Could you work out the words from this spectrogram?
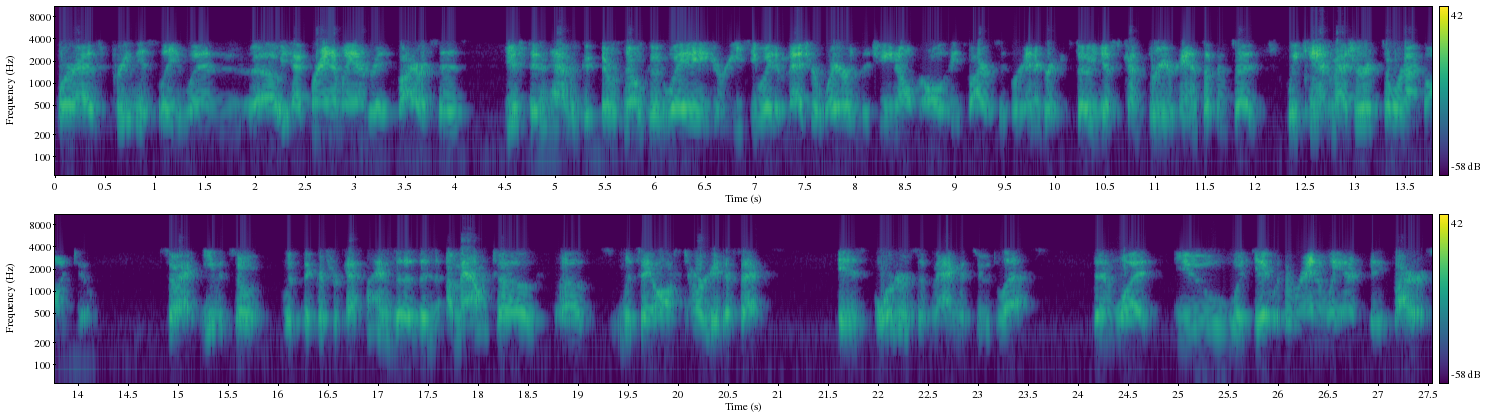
Whereas previously, when uh, we had randomly integrated viruses, you just didn't have a good, there was no good way or easy way to measure where in the genome all of these viruses were integrating. So you just kind of threw your hands up and said, we can't measure it, so we're not going to. So even so, with the CRISPR-Cas9, the, the amount of, of, let's say, off-target effects is orders of magnitude less than what you would get with a randomly integrated virus.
